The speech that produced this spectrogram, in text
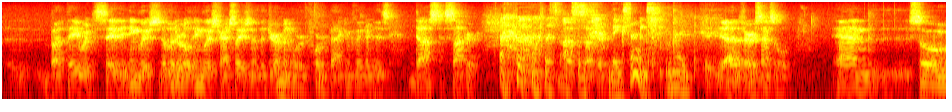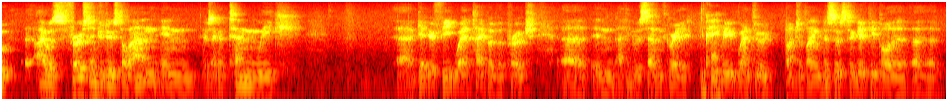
but they would say the English, the literal English translation of the German word for vacuum cleaner is dust sucker. That's awesome. sucker. Makes sense. Right. Yeah, it's very sensible. And so I was first introduced to Latin in, it was like a 10 week uh, get your feet wet type of approach. Uh, in, I think it was seventh grade. Okay. We went through a bunch of languages. This was to give people a, a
